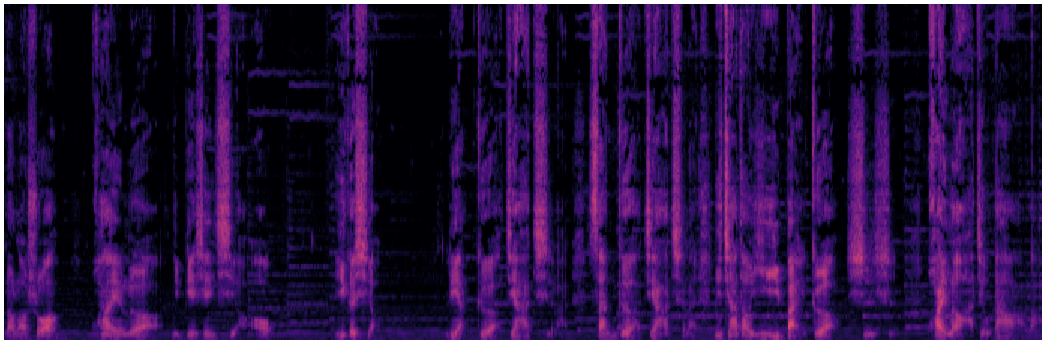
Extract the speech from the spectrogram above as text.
姥姥说。快乐，你别嫌小，一个小，两个加起来，三个加起来，你加到一百个试试，快乐就大了。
